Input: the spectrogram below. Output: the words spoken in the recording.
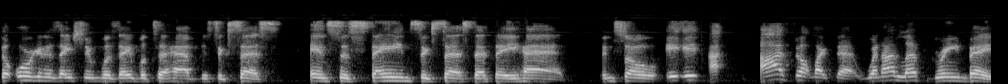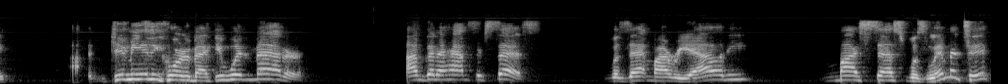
the organization was able to have the success and sustained success that they had. And so it, it I, I, felt like that when I left Green Bay. Give me any quarterback, it wouldn't matter. I'm going to have success. Was that my reality? My success was limited.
